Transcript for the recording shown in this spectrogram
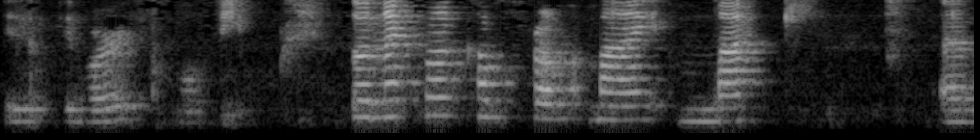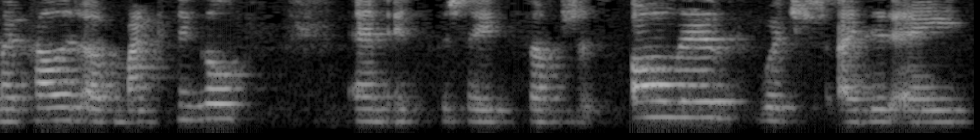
it, it works. We'll see. So the next one comes from my MAC, uh, my palette of MAC singles, and it's the shade Sumptuous Olive, which I did a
